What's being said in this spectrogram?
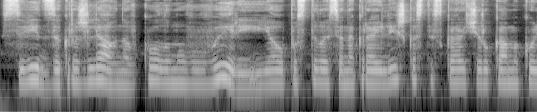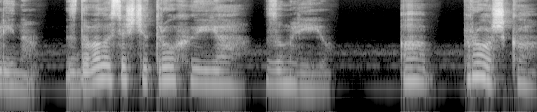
Світ закружляв навколо мов у вирі, і я опустилася на край ліжка, стискаючи руками коліна. Здавалося, ще трохи, і я зомлію. А прошка.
